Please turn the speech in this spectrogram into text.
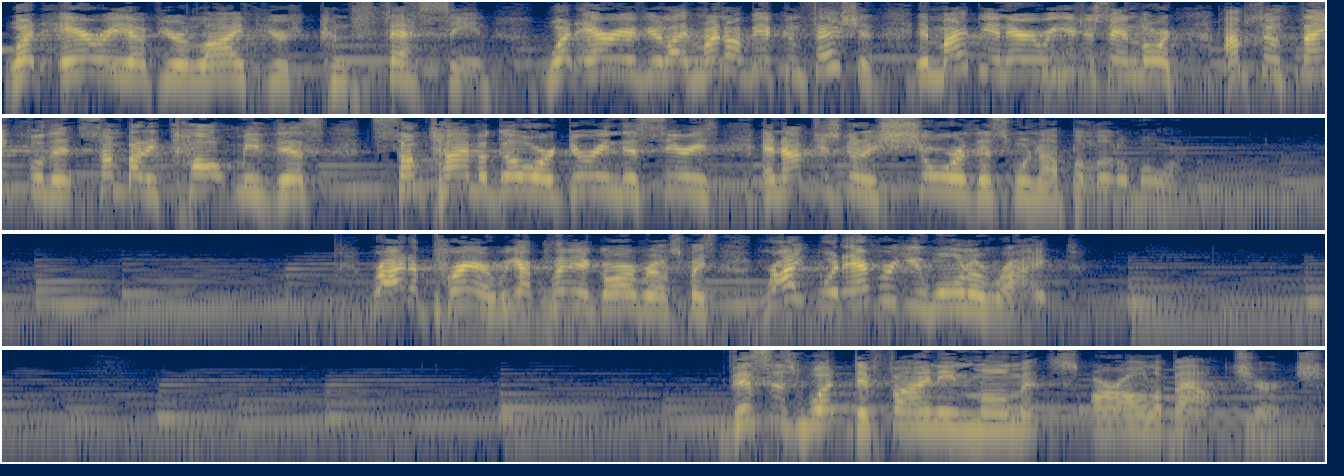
what area of your life you're confessing. What area of your life might not be a confession. It might be an area where you're just saying, Lord, I'm so thankful that somebody taught me this some time ago or during this series, and I'm just going to shore this one up a little more. Write a prayer. We got plenty of guardrail space. Write whatever you want to write. This is what defining moments are all about, church.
